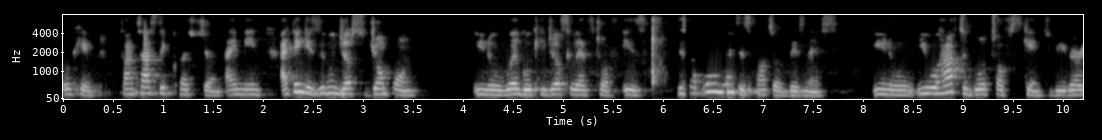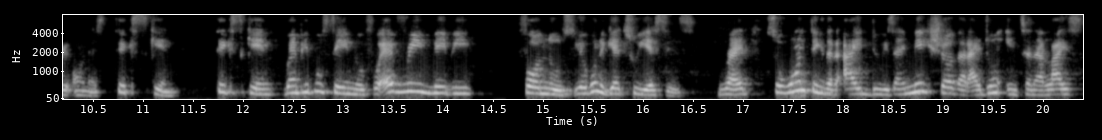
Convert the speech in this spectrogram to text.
Okay, fantastic question. I mean, I think it's even just jump on, you know, where Goke just left off. Is disappointment is part of business you know, you have to grow tough skin, to be very honest. Thick skin, thick skin. When people say no, for every maybe four no's, you're going to get two yeses, right? So one thing that I do is I make sure that I don't internalize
